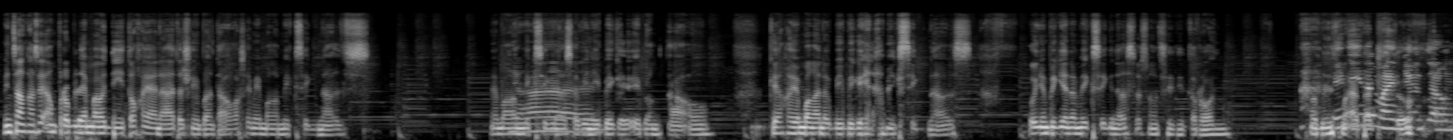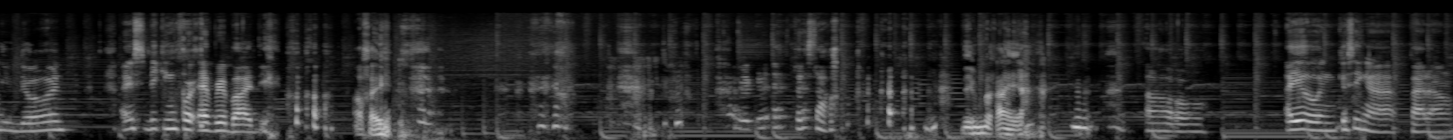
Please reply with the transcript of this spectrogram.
Minsan kasi ang problema dito kaya na-attach yung ibang tao kasi may mga mixed signals. May mga mixed signals na binibigay yung ibang tao. Kaya kayo mga nagbibigay ng mixed signals. Huwag yung bigyan ng mixed signals sa si Tito Ron. Mabilis Hindi ma-attach naman to. yun song yun. I'm speaking for everybody. Okay. Stress ako. Hindi mo na kaya. Oo. Ayun, kasi nga, parang,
